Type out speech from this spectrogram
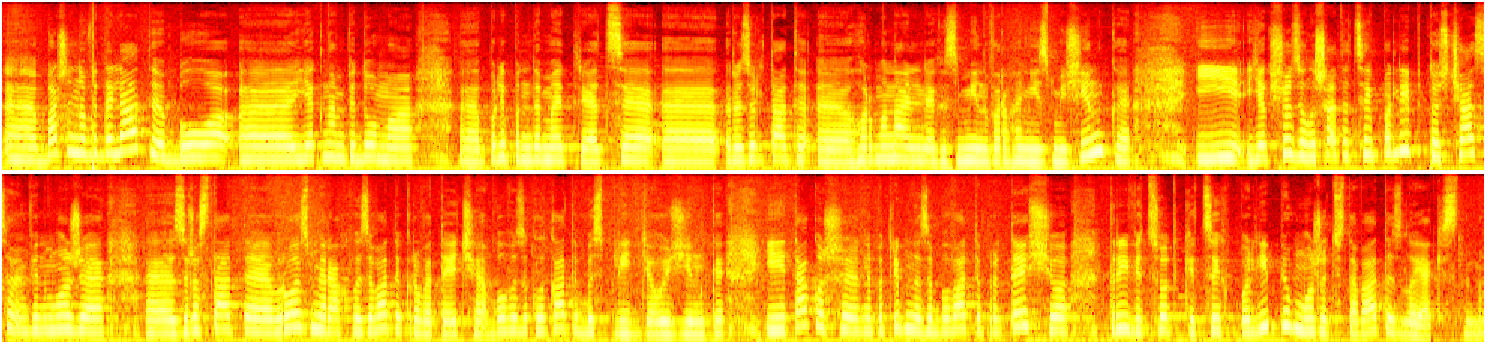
Е, Бажано видаляти, бо, е, як нам відомо, е, поліпендометрія це результат гормональних змін в організмі жінки. І якщо залишати цей поліп, то з часом він може зростати в розмірах, визивати кровотечі або викликати безпліддя у жінки. І також не потрібно забувати про те, що 3% цих поліпів можуть ставати злоякісними.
